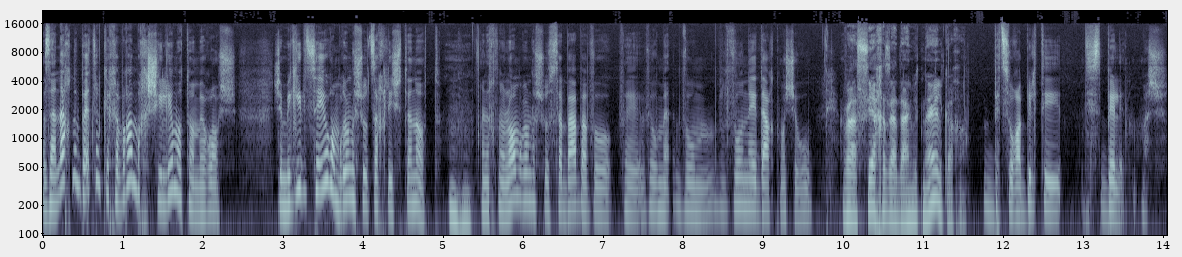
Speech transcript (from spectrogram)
אז אנחנו בעצם כחברה מכשילים אותו מראש. שמגיל צעיר אומרים לו שהוא צריך להשתנות. Mm-hmm. אנחנו לא אומרים לו שהוא סבבה והוא, והוא, והוא, והוא נהדר כמו שהוא. והשיח הזה עדיין מתנהל ככה. בצורה בלתי נסבלת ממש.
